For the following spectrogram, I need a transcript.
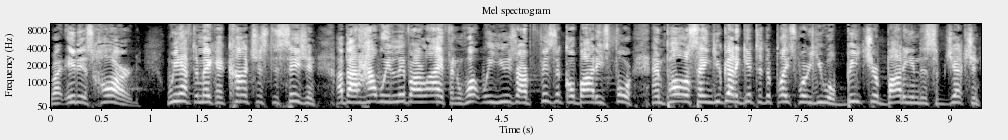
Right? It is hard. We have to make a conscious decision about how we live our life and what we use our physical bodies for. And Paul is saying you got to get to the place where you will beat your body into subjection.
